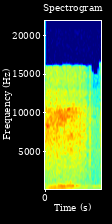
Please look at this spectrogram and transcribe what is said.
Lost.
